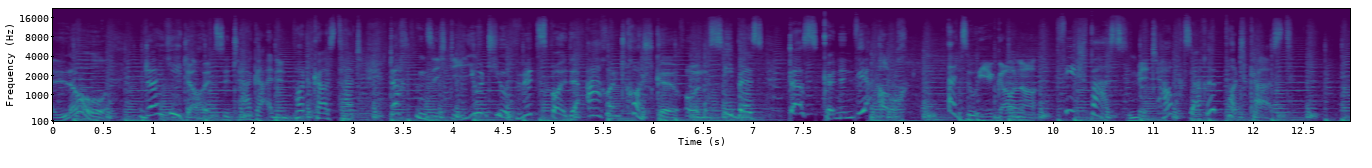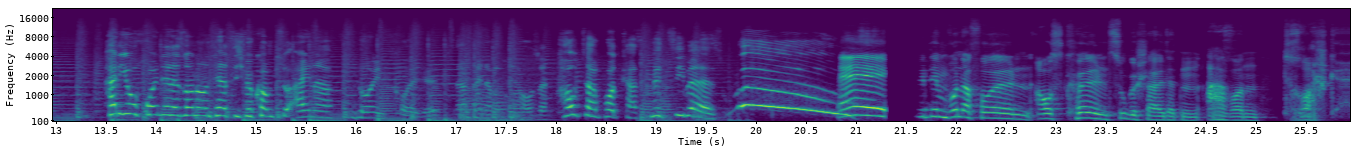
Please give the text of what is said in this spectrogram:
Hallo! Da jeder heutzutage einen Podcast hat, dachten sich die YouTube-Witzbolde Aaron Troschke und Siebes, das können wir auch. Also ihr Gauner, viel Spaß mit Hauptsache Podcast. Hallo Freunde der Sonne und herzlich willkommen zu einer neuen Folge nach einer Pause. Hauptsache Podcast mit Siebes. Woo! Hey, mit dem wundervollen, aus Köln zugeschalteten Aaron Troschke.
